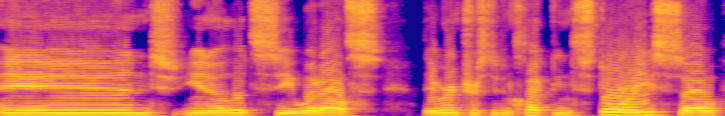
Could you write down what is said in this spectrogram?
And you know let's see what else? They were interested in collecting stories so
